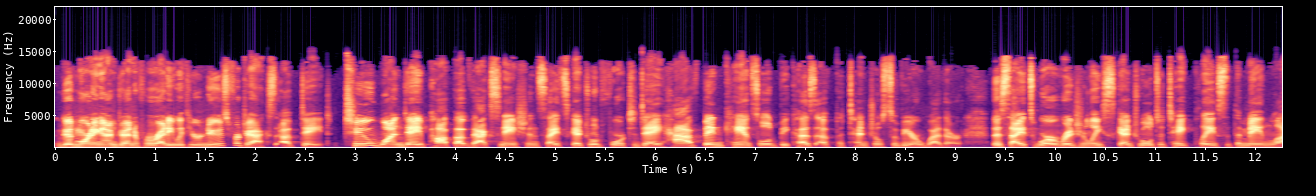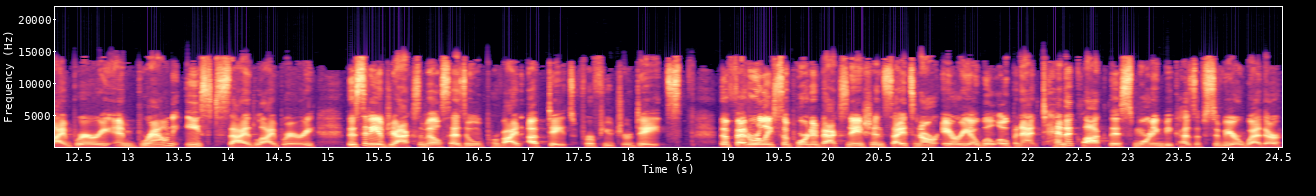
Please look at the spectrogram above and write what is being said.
Good morning. I'm Jennifer Ready with your News4JAX update. Two one-day pop-up vaccination sites scheduled for today have been canceled because of potential severe weather. The sites were originally scheduled to take place at the main library and Brown East Side Library. The city of Jacksonville says it will provide updates for future dates. The federally supported vaccination sites in our area will open at 10 o'clock this morning because of severe weather.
